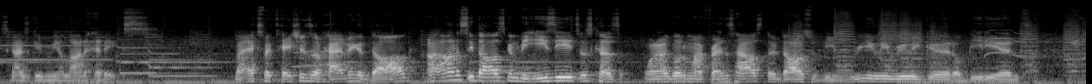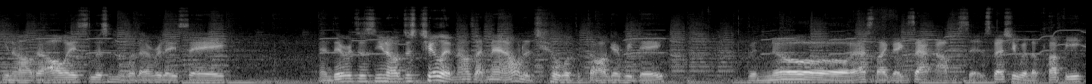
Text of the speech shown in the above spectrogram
This guy's giving me a lot of headaches. My expectations of having a dog, I honestly thought it was gonna be easy just because when I go to my friend's house, their dogs would be really, really good, obedient. You know, they always listen to whatever they say. And they were just, you know, just chilling. And I was like, man, I want to chill with the dog every day. But no, that's like the exact opposite, especially with a puppy.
